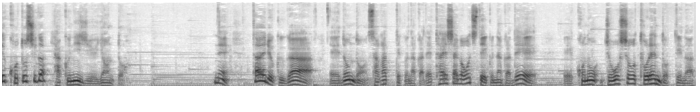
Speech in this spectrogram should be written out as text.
で今年が124と。ね体力がどんどん下がっていく中で代謝が落ちていく中でこの上昇トレンドっていうのは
